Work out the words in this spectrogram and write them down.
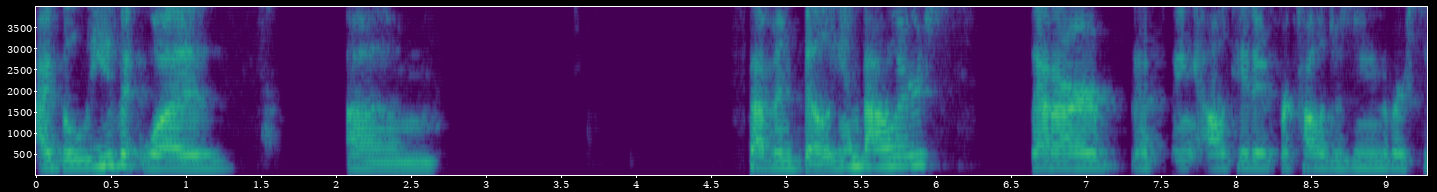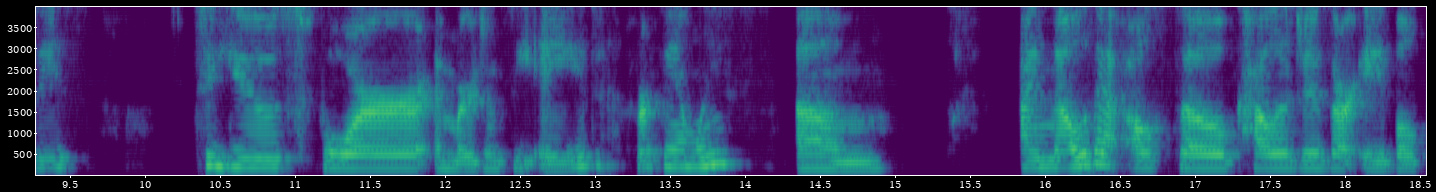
I believe it was um, seven billion dollars that are that's being allocated for colleges and universities to use for emergency aid for families. Um, I know that also colleges are able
